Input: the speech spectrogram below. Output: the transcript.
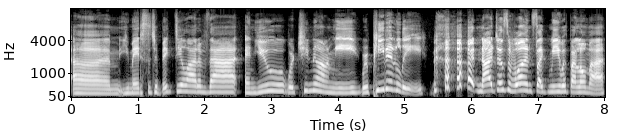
Um, you made such a big deal out of that, and you were cheating on me repeatedly, not just once, like me with Paloma,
